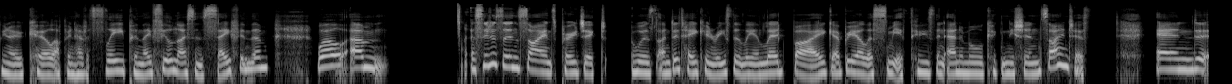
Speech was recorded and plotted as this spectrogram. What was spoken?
you know, curl up and have a sleep and they feel nice and safe in them. Well, um, a citizen science project was undertaken recently and led by Gabriella Smith, who's an animal cognition scientist. And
